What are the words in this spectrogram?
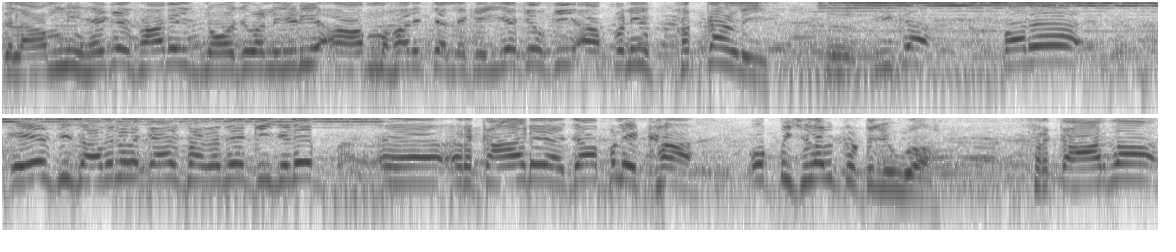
ਗੁਲਾਮ ਨਹੀਂ ਹੈਗੇ। ਸਾਰੇ ਨੌਜਵਾਨ ਜਿਹੜੀ ਆਪ ਮਹਾਰੇ ਚੱਲ ਗਈ ਆ ਕਿਉਂਕਿ ਆਪਣੇ ਹੱਕਾਂ ਲਈ। ਠੀਕ ਆ? ਪਰ ਇਹ ਅਸੀਂ ਦਾਅਵੇ ਨਾਲ ਕਹਿ ਸਕਦੇ ਹਾਂ ਕਿ ਜਿਹੜੇ ਰਿਕਾਰਡ ਆ ਜਾਂ ਭੁਲੇਖਾ ਉਹ ਪਿਛਲਾ ਵੀ ਟੁੱਟ ਜਾਊਗਾ। ਸਰਕਾਰ ਦਾ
